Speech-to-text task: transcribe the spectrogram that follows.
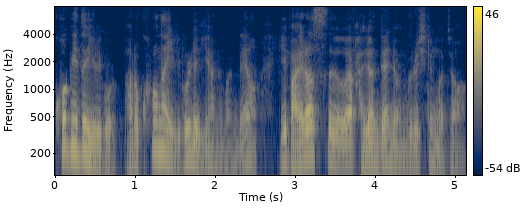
COVID 19, 바로 코로나 19를 얘기하는 건데요. 이 바이러스와 관련된 연구를 실은 거죠.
